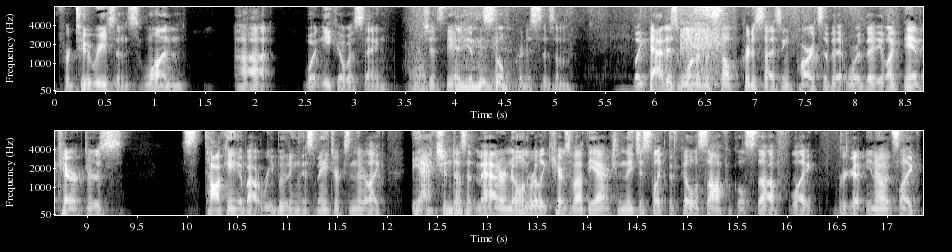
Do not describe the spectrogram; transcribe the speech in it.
for two reasons. One, uh, what Nico was saying, which is the idea of the self criticism. Like that is one of the self criticizing parts of it, where they like they have characters talking about rebooting this matrix and they're like the action doesn't matter. No one really cares about the action. They just like the philosophical stuff like forget you know it's like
